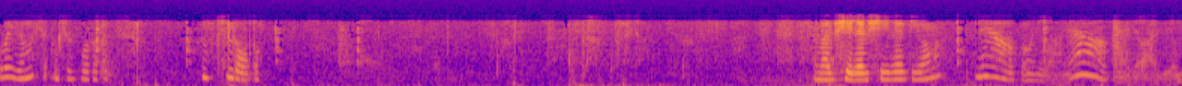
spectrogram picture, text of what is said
Burayı yanlış yapmışız bu arada. Hı, şimdi oldu. Ömer bir şeyler bir şeyler diyor ama. Ne yapacağım? Ne yapacağım?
